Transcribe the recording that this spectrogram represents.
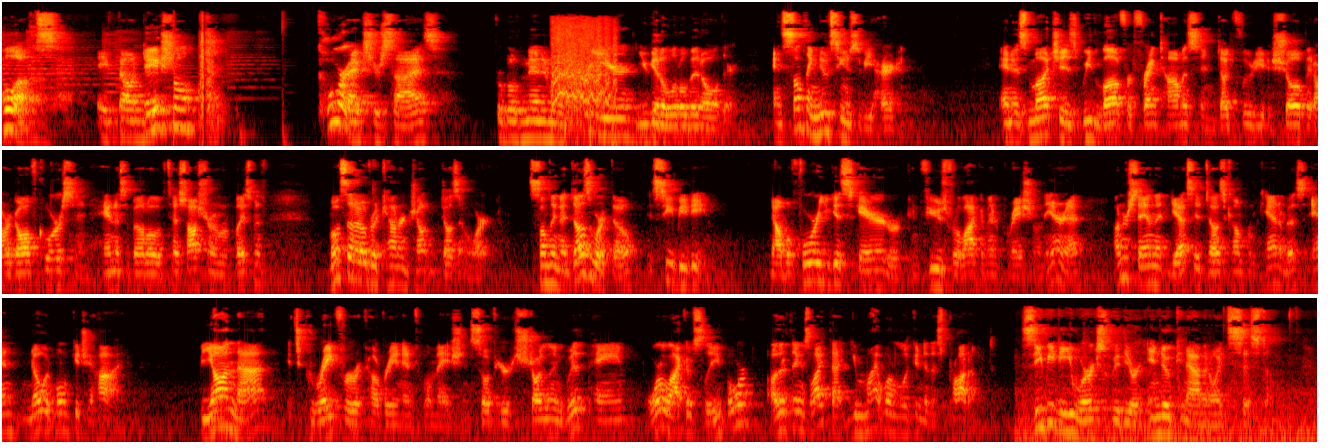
Pull-ups, a foundational core exercise for both men and women. Every year you get a little bit older and something new seems to be hurting. And as much as we love for Frank Thomas and Doug Flutie to show up at our golf course and hand us a bottle of testosterone replacement, most of that over-the-counter junk doesn't work. Something that does work though is CBD. Now before you get scared or confused for lack of information on the internet, understand that yes, it does come from cannabis and no, it won't get you high. Beyond that, it's great for recovery and inflammation. So if you're struggling with pain or lack of sleep or other things like that, you might want to look into this product. CBD works with your endocannabinoid system,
